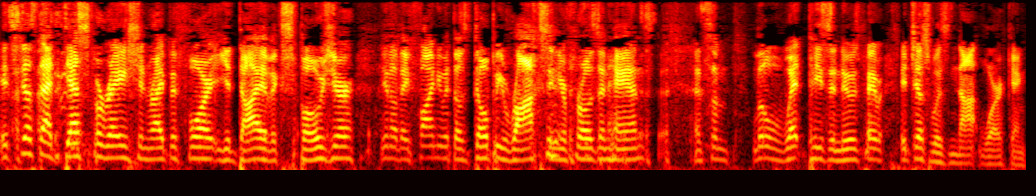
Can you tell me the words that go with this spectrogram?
It's just that desperation right before you die of exposure. You know, they find you with those dopey rocks in your frozen hands and some little wet piece of newspaper. It just was not working.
